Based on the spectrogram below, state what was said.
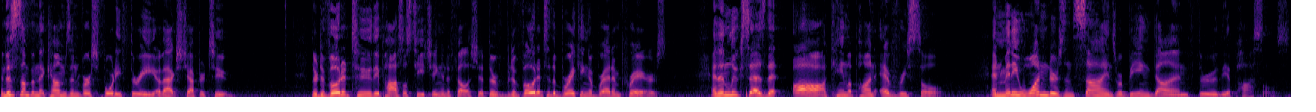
And this is something that comes in verse 43 of Acts chapter 2. They're devoted to the apostles' teaching and to fellowship. They're devoted to the breaking of bread and prayers. And then Luke says that awe came upon every soul, and many wonders and signs were being done through the apostles.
